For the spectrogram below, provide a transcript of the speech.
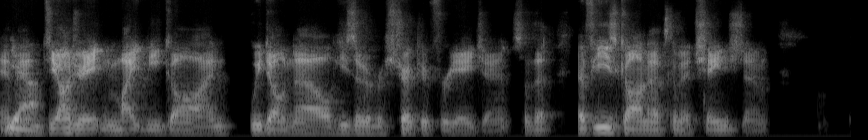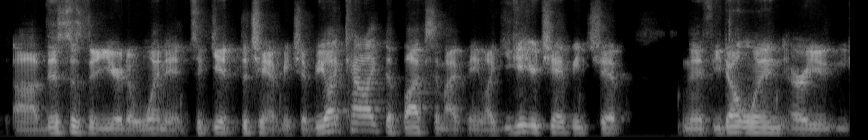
and Yeah. DeAndre Ayton might be gone. We don't know. He's a restricted free agent, so that if he's gone, that's going to change them. Uh, this is the year to win it to get the championship. Be like kind of like the Bucks in my opinion. Like you get your championship, and if you don't win or you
